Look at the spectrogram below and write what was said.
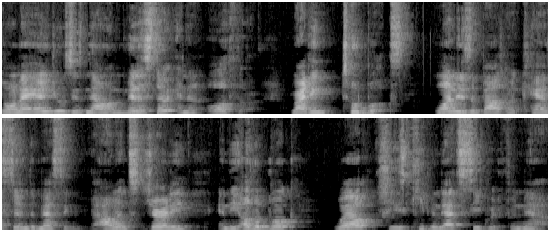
Donna Andrews is now a minister and an author, writing two books. One is about her cancer and domestic violence journey, and the other book, well, she's keeping that secret for now.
